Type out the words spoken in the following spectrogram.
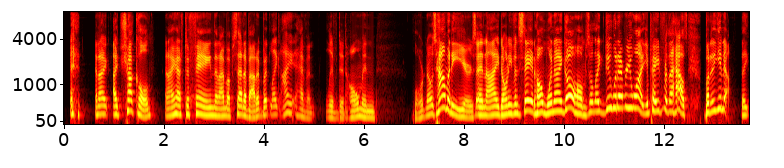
and I, I chuckled and I have to feign that I'm upset about it. But like, I haven't lived at home in Lord knows how many years. And I don't even stay at home when I go home. So like, do whatever you want. You paid for the house. But, you know, they,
